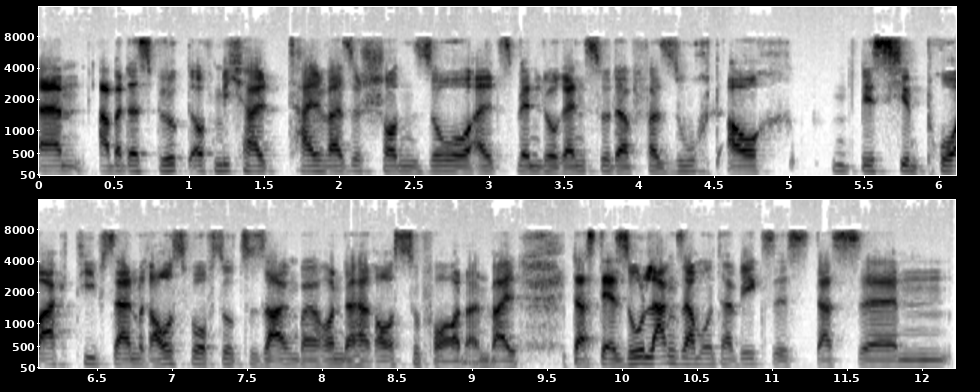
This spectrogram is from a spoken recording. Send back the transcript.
ähm, aber das wirkt auf mich halt teilweise schon so, als wenn Lorenzo da versucht auch ein bisschen proaktiv seinen Rauswurf sozusagen bei Honda herauszufordern, weil dass der so langsam unterwegs ist, dass ähm,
